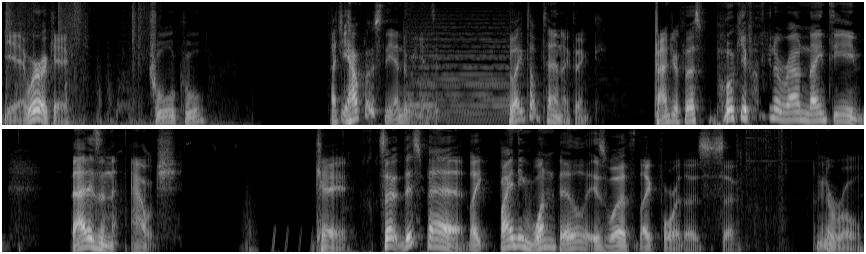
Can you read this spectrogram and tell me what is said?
yeah, we're okay. Cool, cool. Actually, how close to the end are we getting? We're like top 10, I think. Found your first porcupine around 19. That is an ouch. Okay. So this pair, like finding one pill is worth like four of those. So I'm gonna roll.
